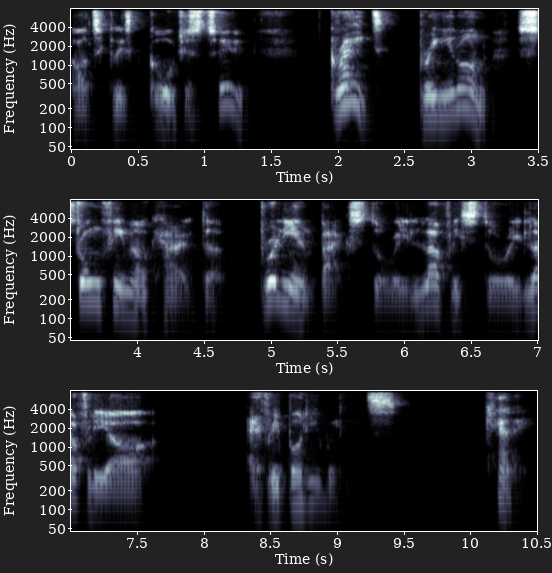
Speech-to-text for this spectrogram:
article is gorgeous too. Great, bring it on. Strong female character, brilliant backstory, lovely story, lovely art. Everybody wins. Kelly.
